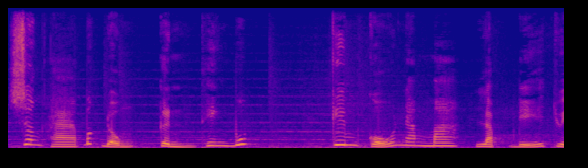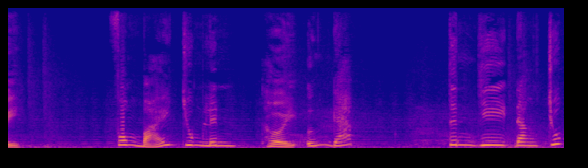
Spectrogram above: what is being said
Sơn hà bất động kình thiên bút Kim cổ nam ma lập địa chùy Phong bãi chung linh thời ứng đáp. Tinh di đăng chúc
